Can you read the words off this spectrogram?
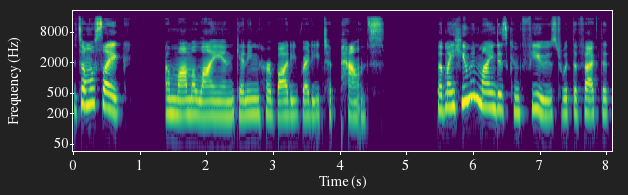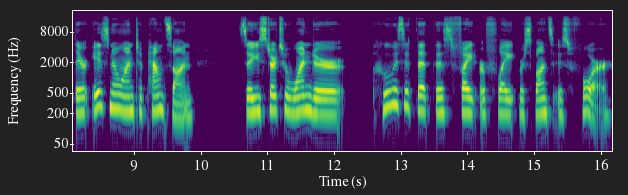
It's almost like a mama lion getting her body ready to pounce. But my human mind is confused with the fact that there is no one to pounce on. So you start to wonder who is it that this fight or flight response is for?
